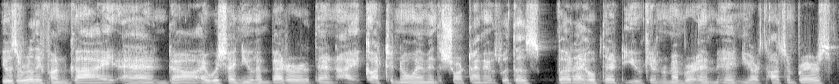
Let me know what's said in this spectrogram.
He was a really fun guy, and uh, I wish I knew him better than I got to know him in the short time he was with us. But I hope that you can remember him in your thoughts and prayers.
